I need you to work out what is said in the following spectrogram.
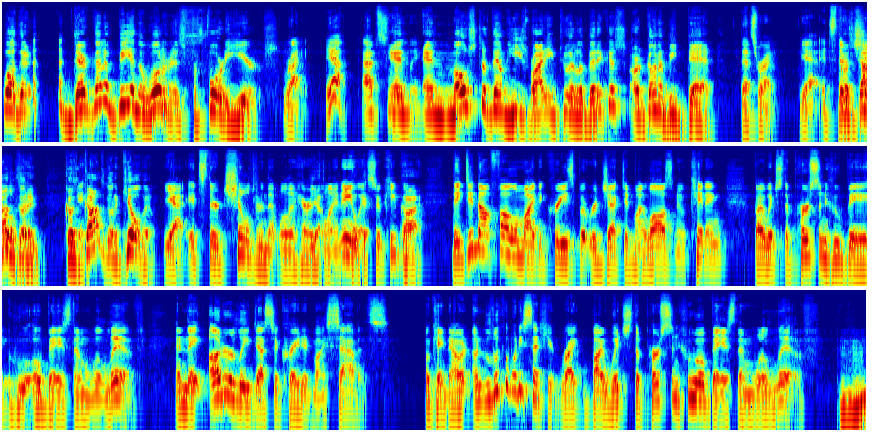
Well, they're they're going to be in the wilderness for forty years, right. Yeah, absolutely. and and most of them he's writing to in Leviticus are going to be dead That's right. Yeah, it's their children. because God's going to kill them. yeah, it's their children that will inherit Yeah, the land. Anyway, okay, so keep going. right. They did not follow my decrees, but rejected my laws. No kidding. By which the person who ba- who obeys them will live, and they utterly desecrated my Sabbaths. Okay, now look at what he said here. Right, by which the person who obeys them will live. Mm-hmm.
